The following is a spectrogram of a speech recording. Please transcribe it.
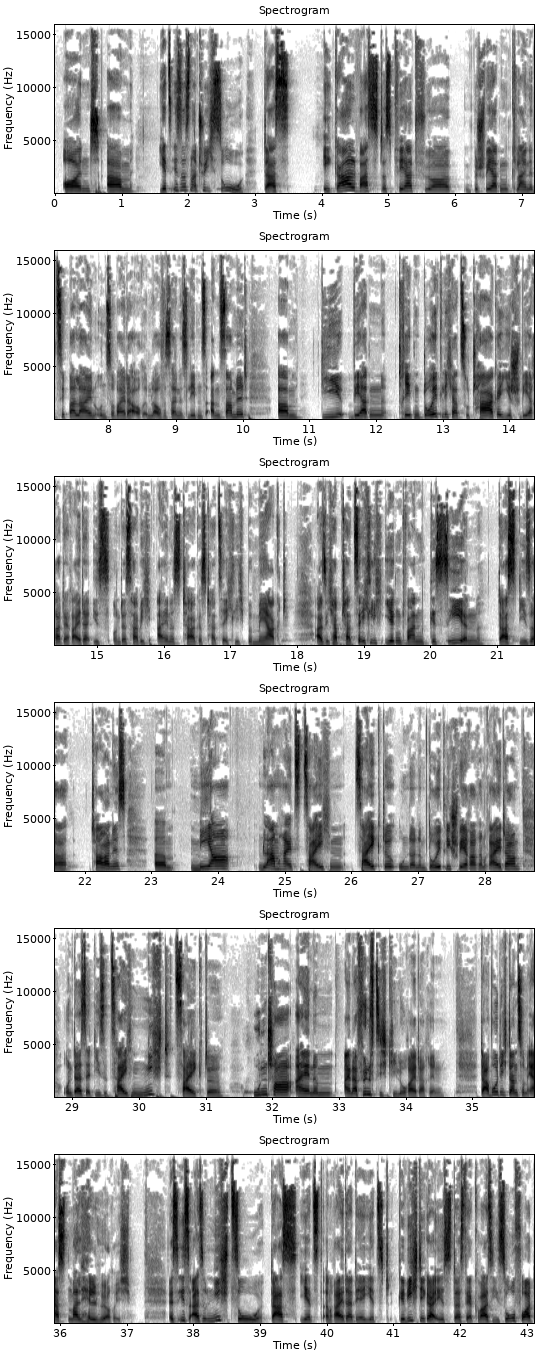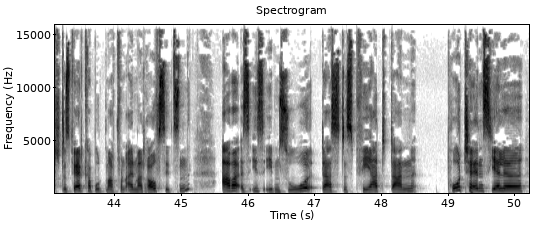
Und ähm, jetzt ist es natürlich so, dass egal was das Pferd für Beschwerden, kleine Zipperlein und so weiter auch im Laufe seines Lebens ansammelt, ähm, die werden, treten deutlicher zutage, je schwerer der Reiter ist. Und das habe ich eines Tages tatsächlich bemerkt. Also ich habe tatsächlich irgendwann gesehen, dass dieser Taranis ähm, mehr Lahmheitszeichen zeigte unter einem deutlich schwereren Reiter und dass er diese Zeichen nicht zeigte unter einem, einer 50 Kilo Reiterin. Da wurde ich dann zum ersten Mal hellhörig. Es ist also nicht so, dass jetzt ein Reiter, der jetzt gewichtiger ist, dass der quasi sofort das Pferd kaputt macht von einmal draufsitzen. Aber es ist eben so, dass das Pferd dann potenzielle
